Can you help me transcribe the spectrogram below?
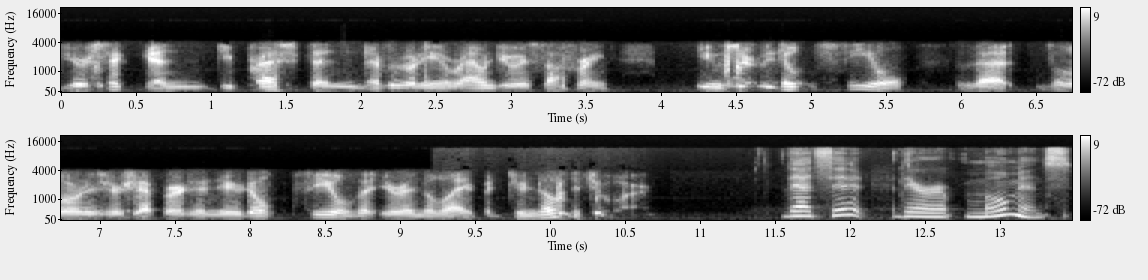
you're sick and depressed and everybody around you is suffering, you certainly don't feel that the Lord is your shepherd and you don't feel that you're in the light, but you know that you are. That's it. There are moments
